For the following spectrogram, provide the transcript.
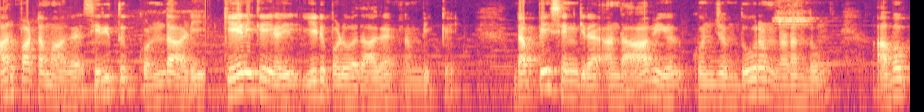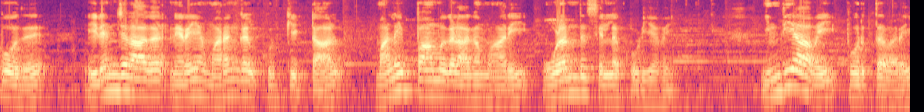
ஆர்ப்பாட்டமாக சிரித்து கொண்டாடி கேளிக்கைகளில் ஈடுபடுவதாக நம்பிக்கை. டப்பீஸ் என்கிற அந்த ஆவிகள் கொஞ்சம் தூரம் நடந்தும் அவ்வப்போது இடைஞ்சலாக நிறைய மரங்கள் குறுக்கிட்டால் மலைப்பாம்புகளாக மாறி உலர்ந்து செல்லக்கூடியவை. இந்தியாவை பொறுத்தவரை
